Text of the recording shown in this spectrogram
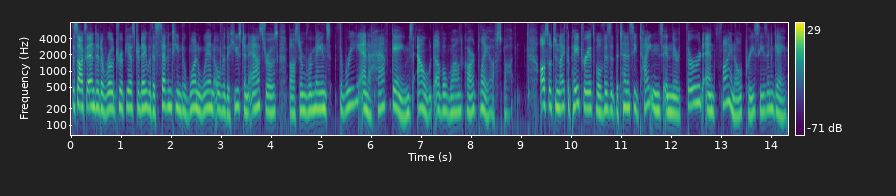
The Sox ended a road trip yesterday with a 17 1 win over the Houston Astros. Boston remains three and a half games out of a wild card playoff spot. Also, tonight, the Patriots will visit the Tennessee Titans in their third and final preseason game.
